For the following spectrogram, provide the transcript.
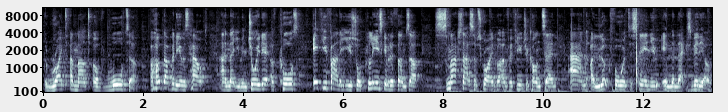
the right amount of water. I hope that video has helped and that you enjoyed it. Of course, if you found it useful, please give it a thumbs up. Smash that subscribe button for future content and I look forward to seeing you in the next video.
